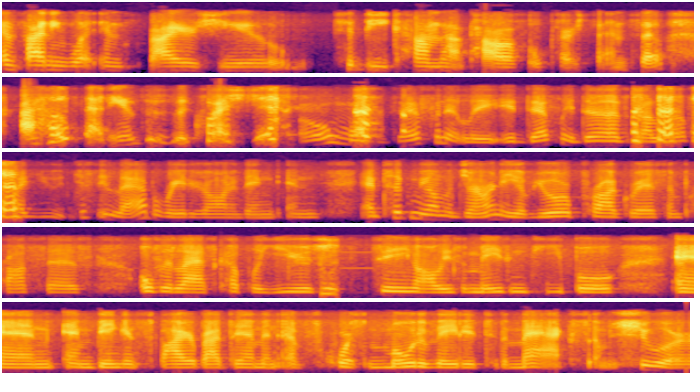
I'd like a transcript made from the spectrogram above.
and finding what inspires you to become that powerful person. So I hope that answers the question. oh, most definitely. It definitely does. But I love how you just elaborated on it and, and, and took me on the journey of your progress and process over the last couple of years, seeing all these amazing people and, and being inspired by them and, of course, motivated to the max, I'm sure.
